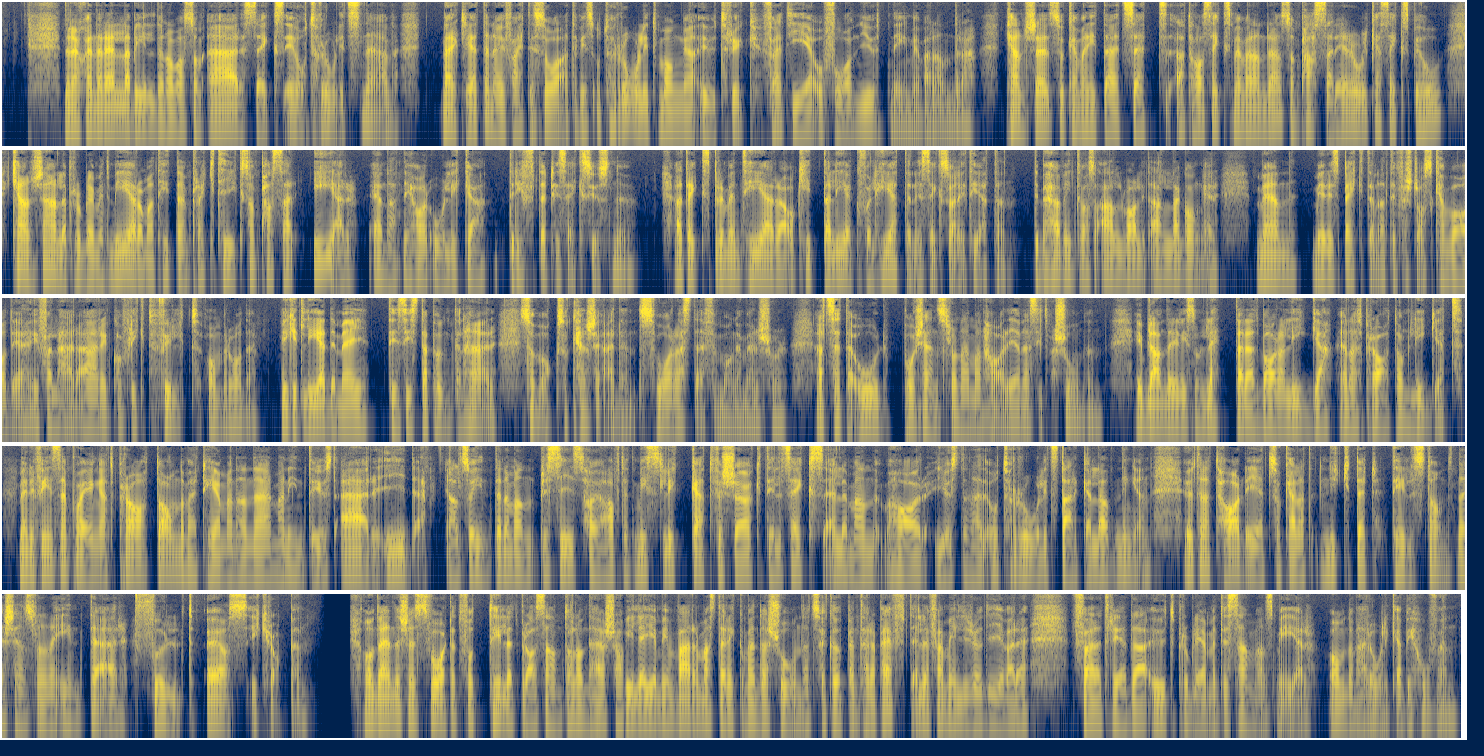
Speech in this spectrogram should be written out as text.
Den här generella bilden av vad som är sex är otroligt snäv. Verkligheten är ju faktiskt så att det finns otroligt många uttryck för att ge och få njutning med varandra. Kanske så kan man hitta ett sätt att ha sex med varandra som passar era olika sexbehov. Kanske handlar problemet mer om att hitta en praktik som passar er än att ni har olika drifter till sex just nu. Att experimentera och hitta lekfullheten i sexualiteten. Det behöver inte vara så allvarligt alla gånger, men med respekten att det förstås kan vara det ifall det här är ett konfliktfyllt område. Vilket leder mig till sista punkten här, som också kanske är den svåraste för många människor. Att sätta ord på känslorna man har i den här situationen. Ibland är det liksom lättare att bara ligga än att prata om ligget. Men det finns en poäng att prata om de här temana när man inte just är i det. Alltså inte när man precis har haft ett misslyckat försök till sex eller man har just den här otroligt starka laddningen. Utan att ha det i ett så kallat nyktert tillstånd när känslorna inte är fullt ös i kroppen. Om det ändå känns svårt att få till ett bra samtal om det här så vill jag ge min varmaste rekommendation att söka upp en terapeut eller familjerådgivare för att reda ut problemet tillsammans med er om de här olika behoven.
